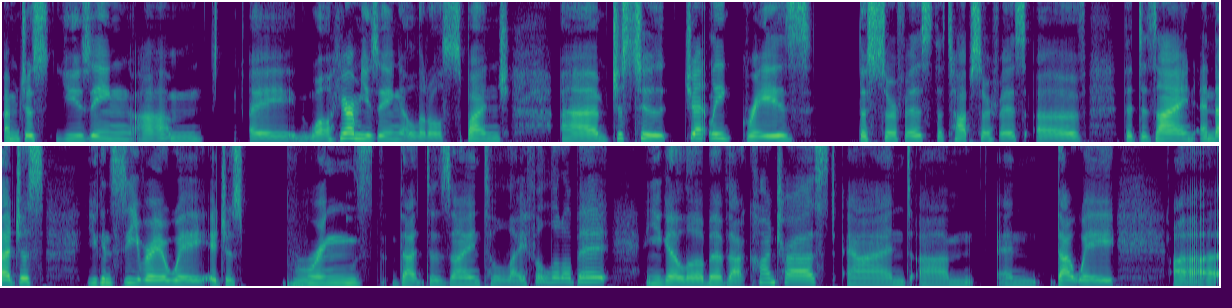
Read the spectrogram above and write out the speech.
i'm just using um a well here i'm using a little sponge um just to gently graze the surface, the top surface of the design. And that just, you can see right away, it just brings that design to life a little bit. And you get a little bit of that contrast and um, and that way uh,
